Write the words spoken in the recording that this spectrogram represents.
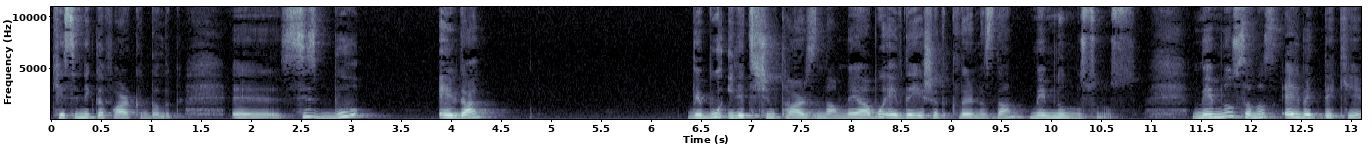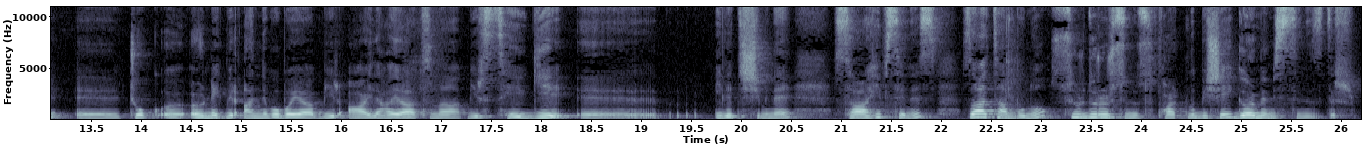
Kesinlikle farkındalık. E, siz bu evden ve bu iletişim tarzından veya bu evde yaşadıklarınızdan memnun musunuz? Memnunsanız elbette ki e, çok e, örnek bir anne babaya, bir aile hayatına, bir sevgi e, iletişimine sahipseniz zaten bunu sürdürürsünüz. Farklı bir şey görmemişsinizdir.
